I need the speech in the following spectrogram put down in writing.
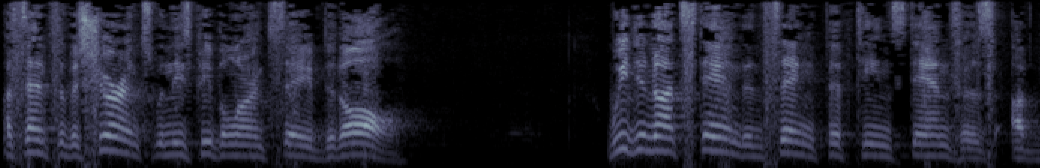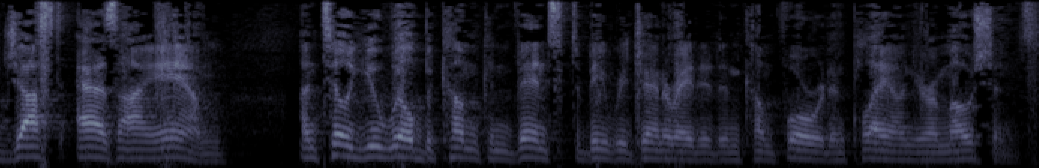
a sense of assurance when these people aren't saved at all. We do not stand and sing 15 stanzas of Just As I Am until you will become convinced to be regenerated and come forward and play on your emotions.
